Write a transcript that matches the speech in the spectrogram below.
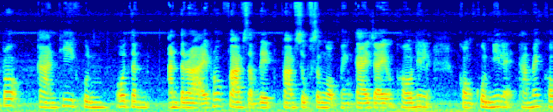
เพราะการที่คุณโอตอันตราย เพราะความสำเร็จความสุขสงบแห่งกายใจของเขานี่แหละของคุณนี่แหละทำให้เขา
